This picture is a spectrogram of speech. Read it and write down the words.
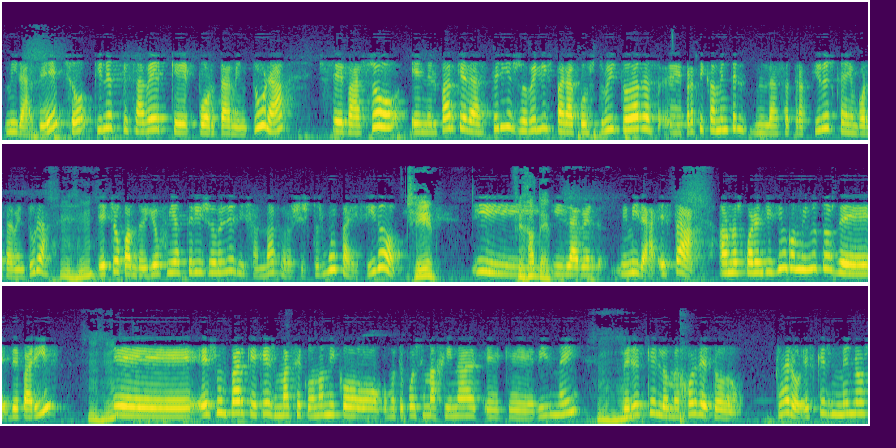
Mira, de hecho, tienes que saber que Portaventura se basó en el parque de Asterix Obelix para construir todas las, eh, prácticamente las atracciones que hay en Portaventura. De hecho, cuando yo fui a Asterix Obelix dije, anda, pero si esto es muy parecido. Sí. Y, Fíjate. y la verdad, mira, está a unos 45 minutos de, de París. Eh, es un parque que es más económico, como te puedes imaginar, eh, que Disney, pero es que lo mejor de todo, claro, es que es menos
